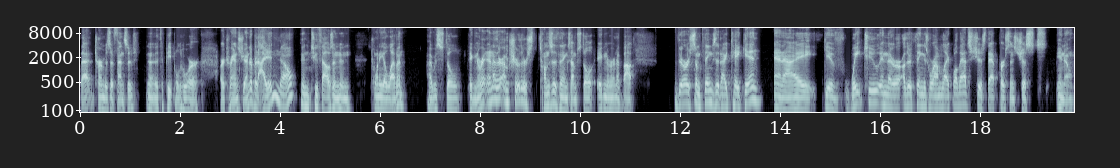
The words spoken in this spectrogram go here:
that term is offensive uh, to people who are are transgender. But I didn't know in 2000 and 2011. I was still ignorant, and other, I'm sure there's tons of things I'm still ignorant about. There are some things that I take in and I give weight to. And there are other things where I'm like, well, that's just that person's just, you know,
